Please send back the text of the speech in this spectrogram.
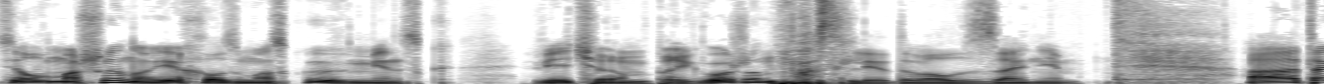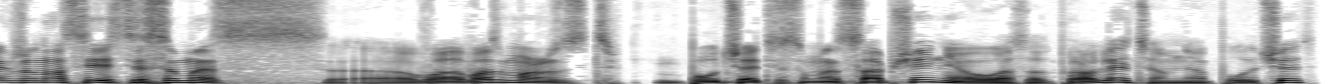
Сел в машину, уехал из Москвы в Минск. Вечером Пригожин последовал за ним. А также у нас есть смс, э, возможность получать смс-сообщения у вас, отправлять, а у меня получать,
